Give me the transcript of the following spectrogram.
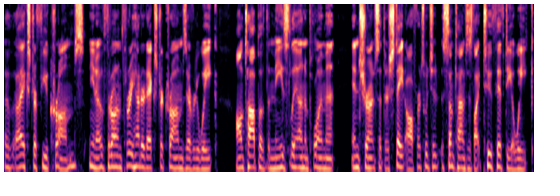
uh, extra few crumbs. You know, throwing them 300 extra crumbs every week on top of the measly unemployment insurance that their state offers, which sometimes is like 250 a week.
